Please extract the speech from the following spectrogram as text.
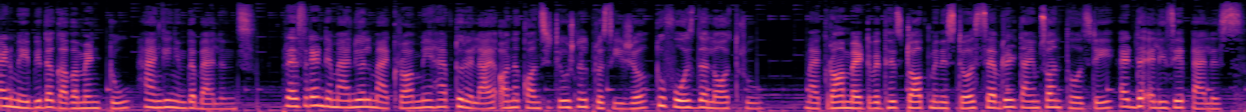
and maybe the government too hanging in the balance. President Emmanuel Macron may have to rely on a constitutional procedure to force the law through. Macron met with his top ministers several times on Thursday at the Elysee Palace.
